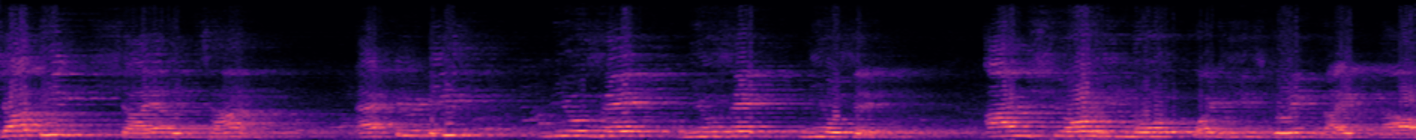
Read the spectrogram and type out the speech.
जाति शायद Activities music, music, music. I'm sure he knows what he is doing right now.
